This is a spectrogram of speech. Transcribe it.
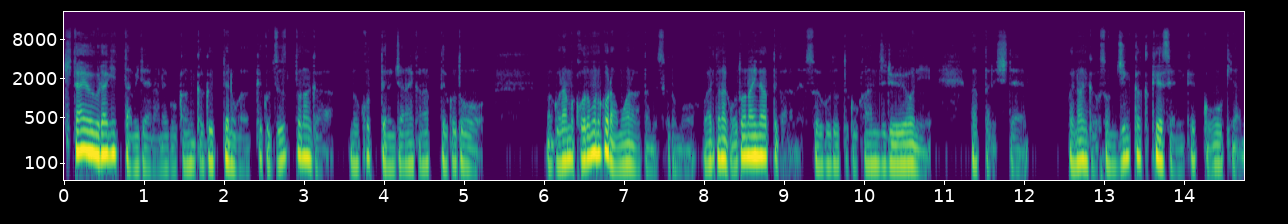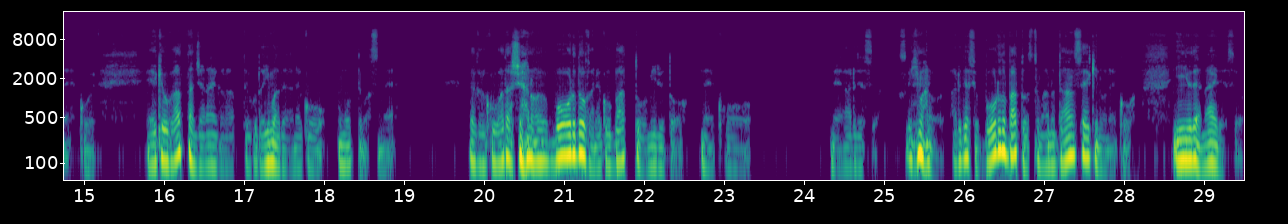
期待を裏切ったみたいなね、こう感覚っていうのが結構ずっとなんか残ってるんじゃないかなっていうことを、まあこれはあんま子供の頃は思わなかったんですけども、割となんか大人になってからね、そういうことってこう感じるようになったりして、やっぱり何かその人格形成に結構大きなね、こういう影響があったんじゃないかなっていうことを今ではね、こう思ってますね。だからこう私、あの、ボールとかね、こうバットを見ると、ね、こう、ね、あれですよ。今の、あれですよ、ボールドバットって言っても、あの男性器のね、こう、隠喩ではないですよ。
